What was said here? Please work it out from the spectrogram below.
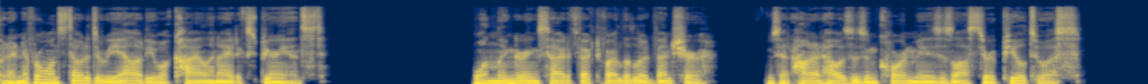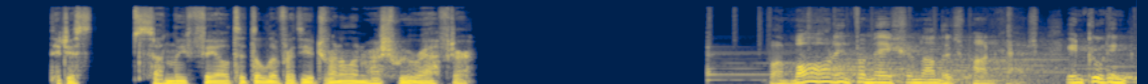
but I never once doubted the reality of what Kyle and I had experienced. One lingering side effect of our little adventure was that haunted houses and corn mazes lost their appeal to us. They just suddenly failed to deliver the adrenaline rush we were after. For more information on this podcast, including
